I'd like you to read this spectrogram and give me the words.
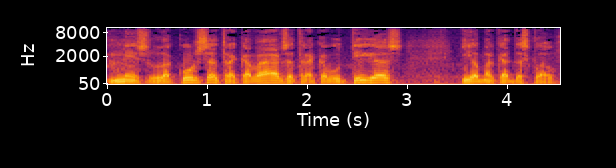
més la cursa, atracar bars, atracar botigues i el mercat d'esclaus.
